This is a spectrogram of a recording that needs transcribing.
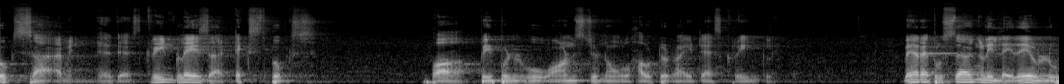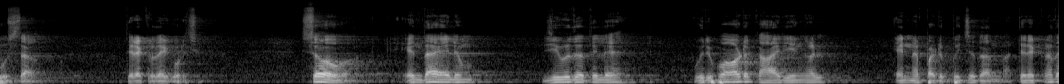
books I mean screenplays are textbooks for people who wants to know how to write a screenplay വേറെ പുസ്തകങ്ങളില്ല ഇതേ ഉള്ളൂ പുസ്തകം തിരക്കഥയെക്കുറിച്ച്. സോ എന്തായാലും ജീവിതത്തിൽ ഒരുപാട് കാര്യങ്ങൾ എന്നെ പഠിപ്പിച്ചു തന്ന. തിരക്കഥ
